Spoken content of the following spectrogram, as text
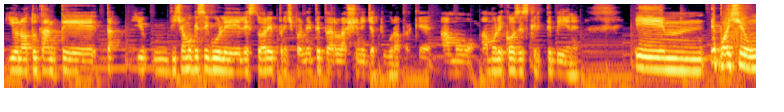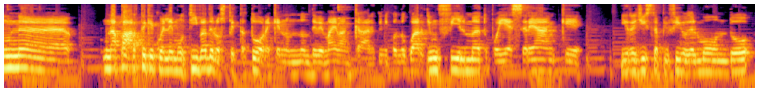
Io noto tante. Ta- io, diciamo che seguo le, le, storie principalmente per la sceneggiatura perché amo, amo le cose scritte bene. E, ehm, e poi c'è un, una parte che è quella emotiva dello spettatore che non, non deve mai mancare. Quindi quando guardi un film tu puoi essere anche il regista più figo del mondo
